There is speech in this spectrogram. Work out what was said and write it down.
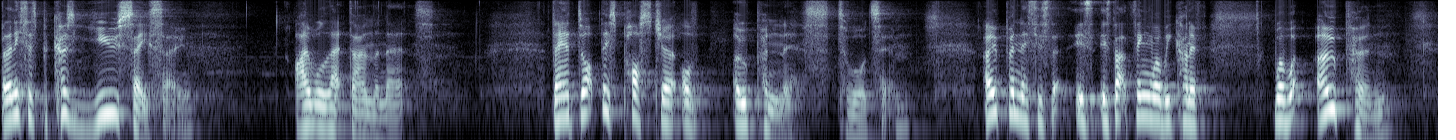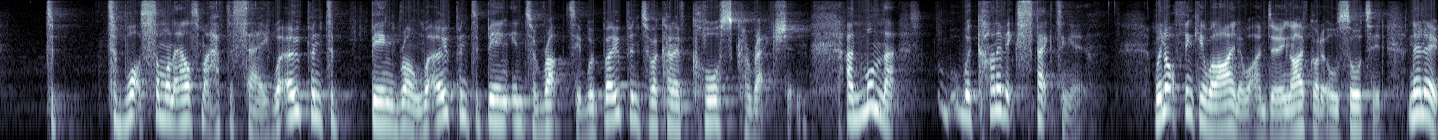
But then he says, Because you say so, I will let down the nets. They adopt this posture of openness towards him. Openness is that, is, is that thing where we kind of, where we're open to, to what someone else might have to say. We're open to being wrong. We're open to being interrupted. We're open to a kind of course correction. And more than that, we're kind of expecting it. We're not thinking, well, I know what I'm doing, I've got it all sorted. No, no.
